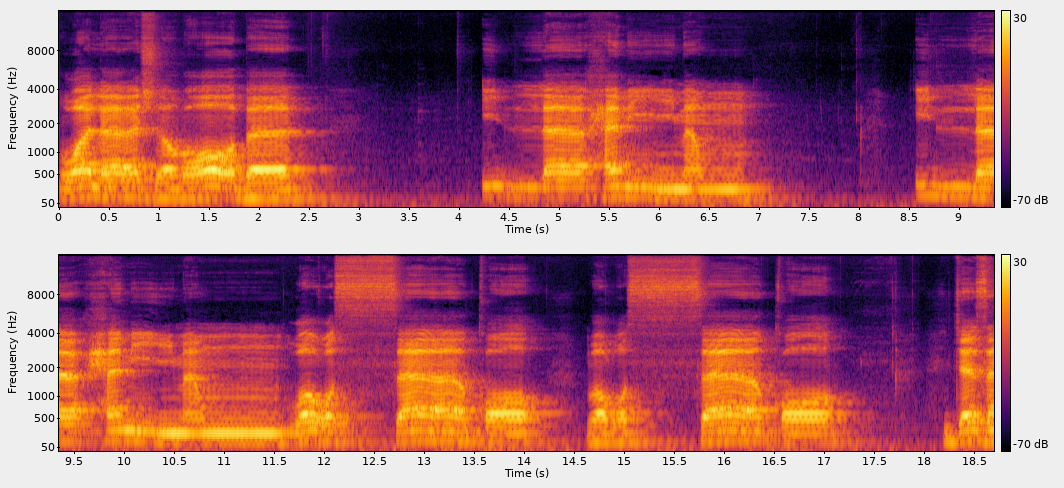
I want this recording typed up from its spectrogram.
ولا شرابا إلا حميما. إلا حميما وغساقا وغساقا. جزاء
